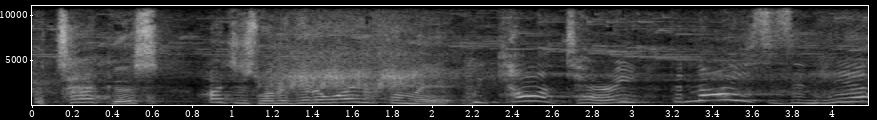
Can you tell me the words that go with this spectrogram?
Attack us? I just want to get away from it. We can't, Terry. The Nidus is in here.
